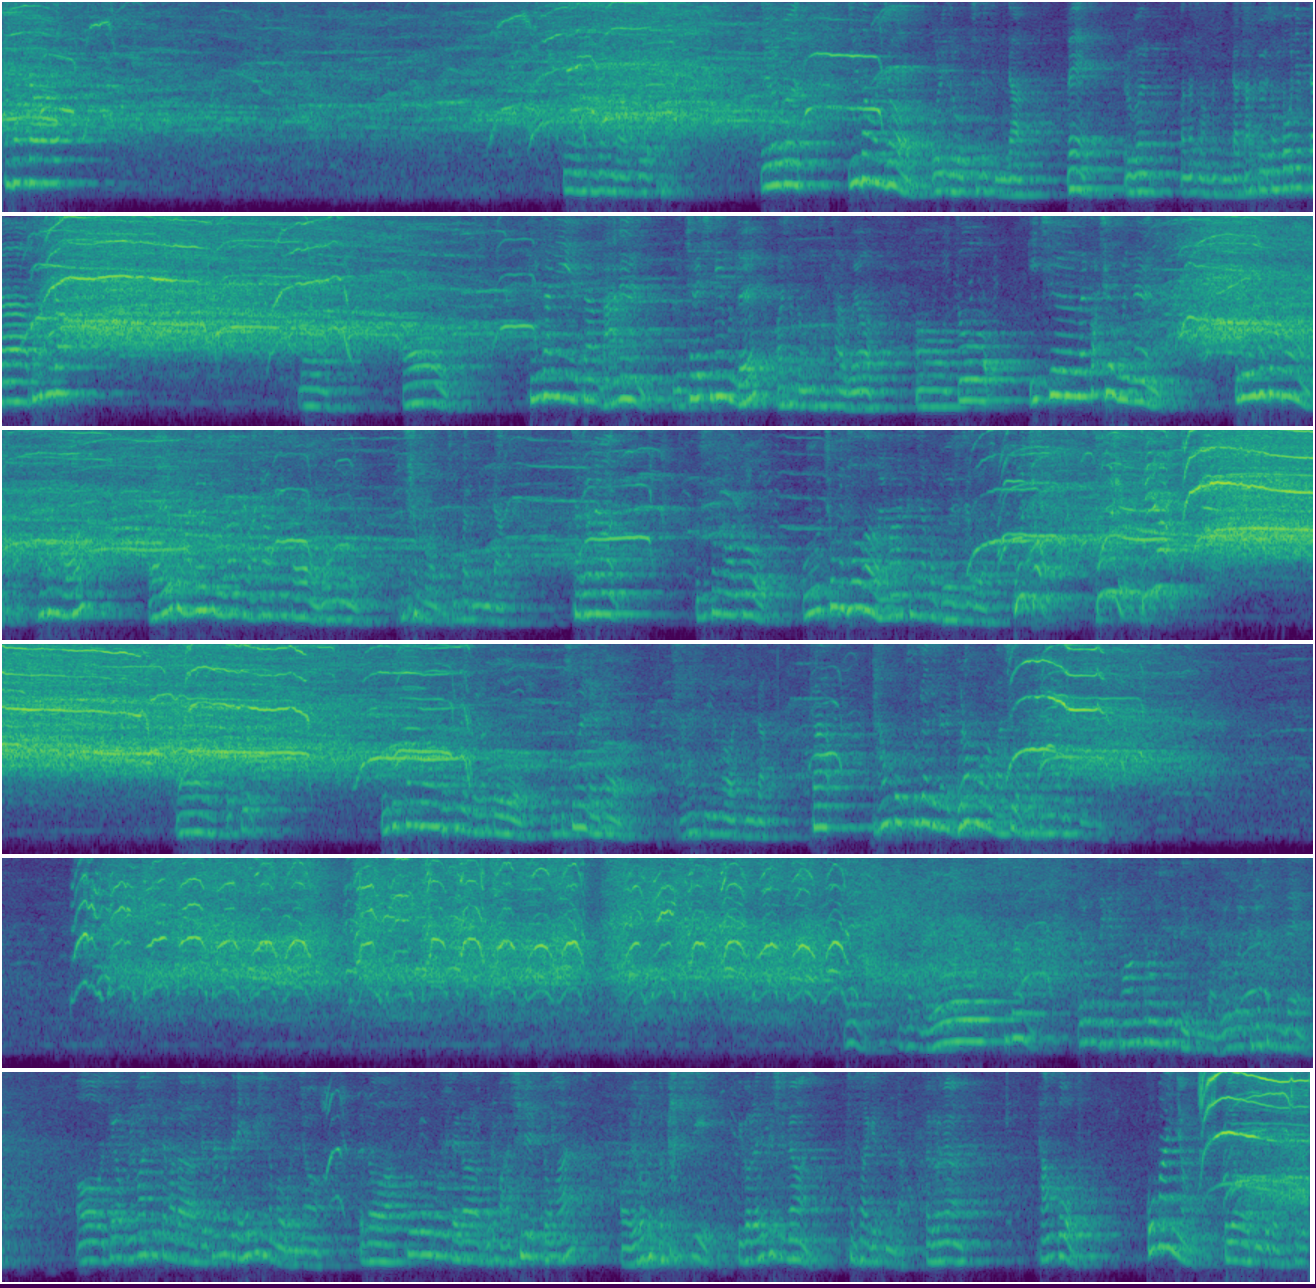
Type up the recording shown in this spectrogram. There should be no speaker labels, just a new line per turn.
감사합니다. 네, 감사합니다. 네. 네, 여러분, 인사 먼저 올리도록 하겠습니다. 네, 여러분, 만나서 반갑습니다. 가수 정동원입니다. 반갑습니다. 네. 어, 굉장히 일단 많은 우리 태백 시민분들 와주셔서 너무 감사하고요. 어, 또 2층을 꽉 채우고 있는 우리 우주송동 다시 한번 와, 이렇게 많이 올 줄 몰랐는데 많이 와주셔서 너무 다시 한번 감사드립니다. 자 그러면 우주총동원도 우총의 파워가 얼마나 큰지 한번 보여주자고요. 우총 소리 질 우주총동 덕분에 제가 또 이렇게 힘을 내서 잘할 수 있는 것 같습니다. 자 다음 곡 소개하기 전에 물 한 모금만 마시고 바로 진행하겠습니다. 네, 감사합니다. 요 지금 여러분 되게 당황스러우실 수도 있습니다. 요걸 들으셨는데 어 제가 물 마실 때마다 저희 팬분들이 해주시는 거거든요. 그래서 앞으로도 제가 물을 마실 동안 어, 여러분도 같이 이거를 해주시면 감사하겠습니다. 자 그러면 다음 곡 꼬마 인형 들려드리도록 하겠습니다.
